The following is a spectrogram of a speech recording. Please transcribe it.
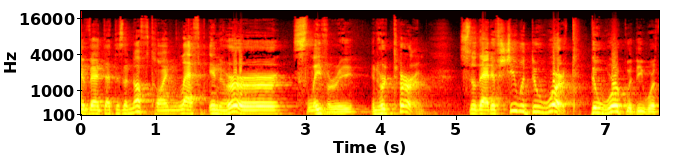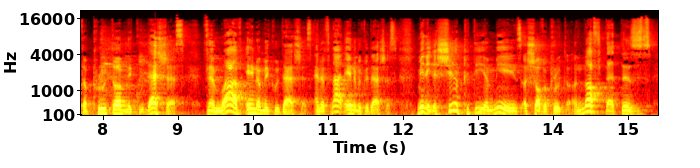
event that there's enough time left in her slavery, in her term, so that if she would do work, the work would be worth a pruta mikudeshes. Vemlav ena mikudeshes. And if not ena mikudeshes, meaning a shir pediya means a shava pruta. Enough that there's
